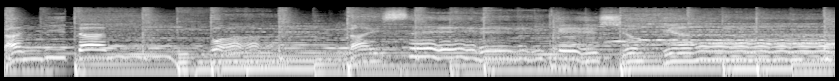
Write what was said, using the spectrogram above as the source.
等你等我，来世俗行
